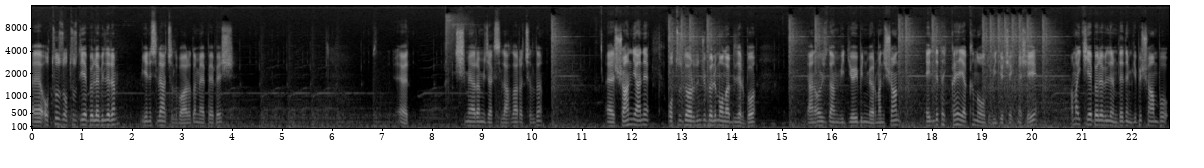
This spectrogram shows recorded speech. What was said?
E, 30 30 diye bölebilirim. Yeni silah açıldı bu arada MP5. Evet. İşime yaramayacak silahlar açıldı. Ee, şu an yani 34. bölüm olabilir bu. Yani o yüzden videoyu bilmiyorum. Hani şu an 50 dakikaya yakın oldu video çekme şeyi. Ama ikiye bölebilirim. Dediğim gibi şu an bu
